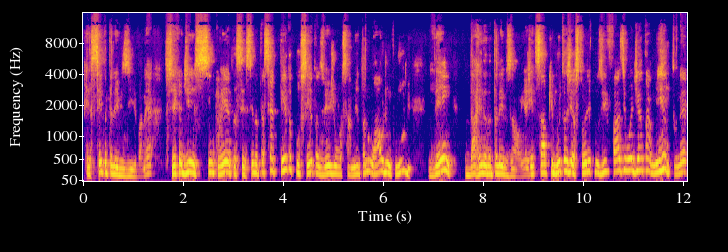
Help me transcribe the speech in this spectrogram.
receita televisiva, né? Cerca de 50, 60, até 70% às vezes de um orçamento anual de um clube vem da renda da televisão. E a gente sabe que muitas gestões, inclusive, fazem um adiantamento né,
